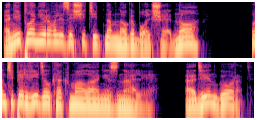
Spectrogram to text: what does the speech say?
Они планировали защитить намного больше, но он теперь видел, как мало они знали. Один город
